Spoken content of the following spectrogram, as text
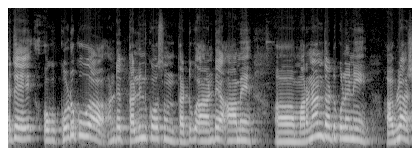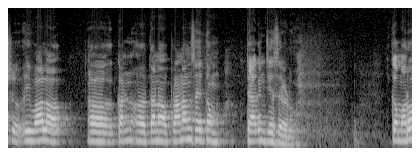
అయితే ఒక కొడుకుగా అంటే తల్లిని కోసం తట్టుకు అంటే ఆమె మరణాన్ని తట్టుకోలేని అభిలాష్ ఇవాళ కన్ను తన ప్రాణాలను సైతం త్యాగం చేశాడు. ఇక మరో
